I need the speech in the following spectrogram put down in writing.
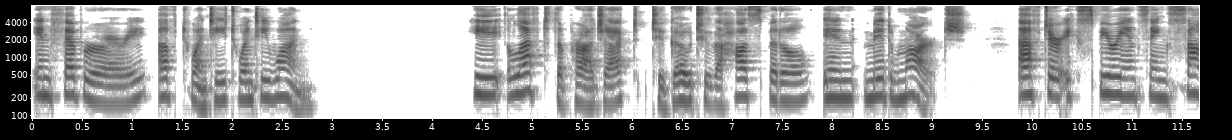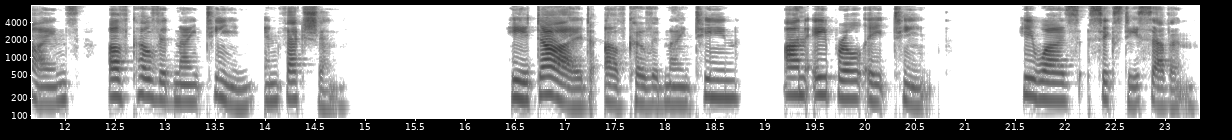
in February of 2021. He left the project to go to the hospital in mid March after experiencing signs of COVID 19 infection. He died of COVID 19 on April 18th. He was 67.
